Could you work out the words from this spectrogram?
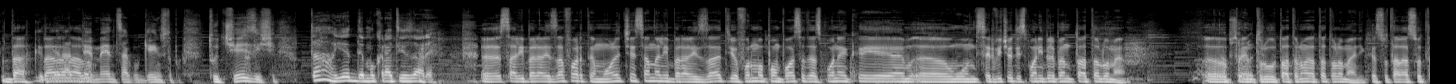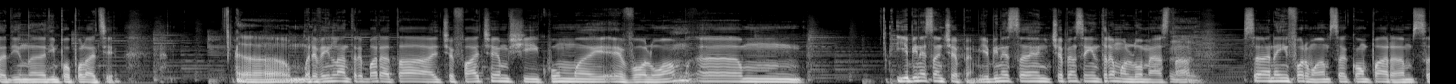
Da, Când da, era da, da, demența cu GameStop. Tu ce zici? Da, e democratizare. Uh, s-a liberalizat foarte mult. Ce înseamnă liberalizat? E o formă pompoasă de a spune că e uh, un serviciu disponibil pentru toată lumea. Uh, Absolut. Pentru toată lumea, toată lumea, adică 100% din, uh, din populație. Uh, revenind la întrebarea ta, ce facem și cum evoluăm, uh, e bine să începem. E bine să începem să intrăm în lumea asta. Mm să ne informăm, să comparăm, să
